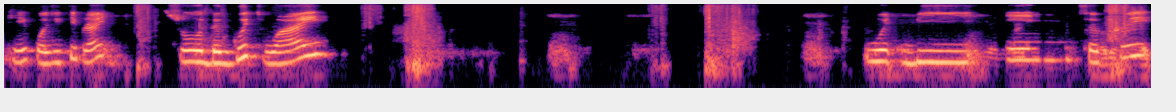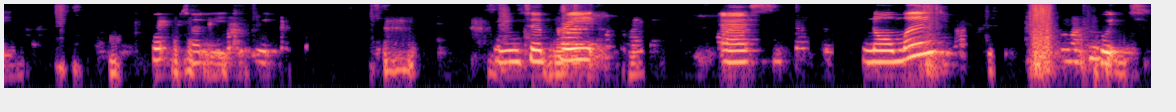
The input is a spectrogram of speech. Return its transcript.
Okay, positive, right? So the good Y would be interpret. Oh, sorry. Wait. Interpret as normal goods.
